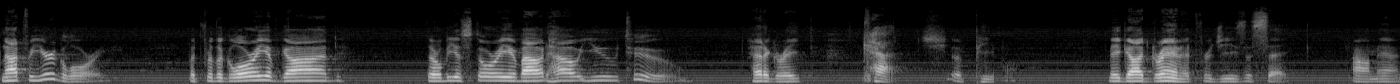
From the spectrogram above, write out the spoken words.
not for your glory, but for the glory of God, there will be a story about how you too had a great catch of people. May God grant it for Jesus' sake. Amen.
